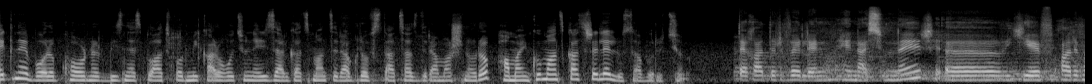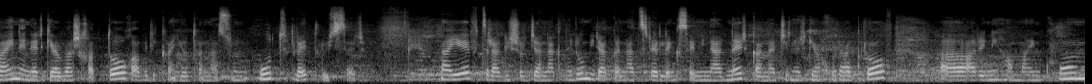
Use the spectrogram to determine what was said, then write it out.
մեկն է, որը Corner Business պլատֆորմի կարողությունների զարգացման ծրագրով ստացած դրամաշնորհով համայնքում անցկացրել է լուսավորություն տեղադրվել են հենասյուներ եւ արևային էներգիայով աշխատող ավելի քան 78 լեդ լույսեր։ Նաև ծրագրի շրջանակներում իրականացրել ենք սեմինարներ կանաչ էներգիա խորագրով Արենի համայնքում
